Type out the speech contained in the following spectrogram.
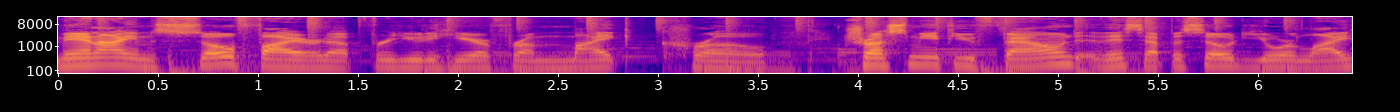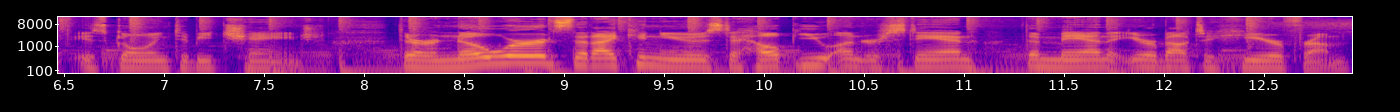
Man, I am so fired up for you to hear from Mike Crow. Trust me, if you found this episode, your life is going to be changed. There are no words that I can use to help you understand the man that you're about to hear from.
